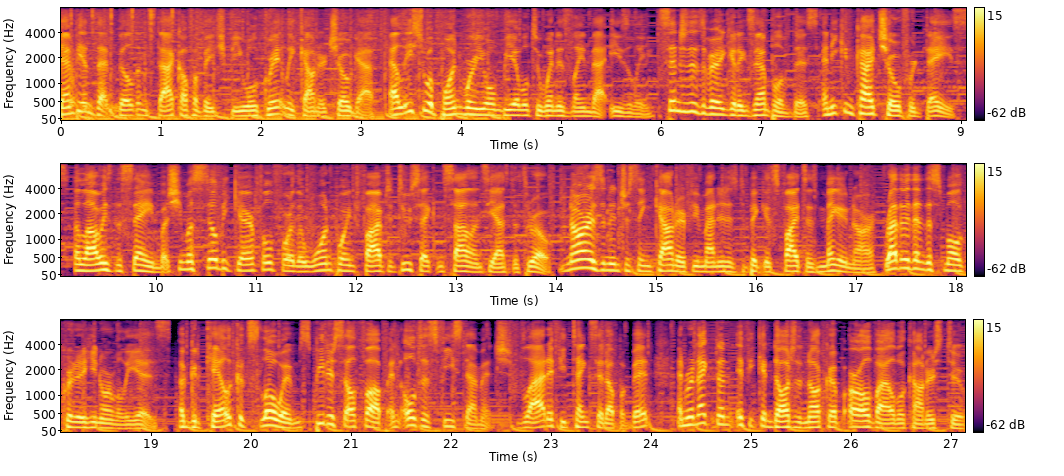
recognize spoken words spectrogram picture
Champions that build and stack off of HP will greatly counter Cho'Gath, at least to a point where you won't be able to win his lane that easily. Singed is a very good example of this, and he can kite Cho for days. Illaoi is the same, but she must still be careful for the 1.5 to 2 second silence he has to throw. Gnar is an interesting counter if he manages to pick his fights as Mega Gnar, rather than the small critter he normally is. A good Kayle could slow him, speed herself up, and ult his feast damage. Vlad if he tanks it up a bit, and Renekton if he can dodge the knockup are all viable counters too.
